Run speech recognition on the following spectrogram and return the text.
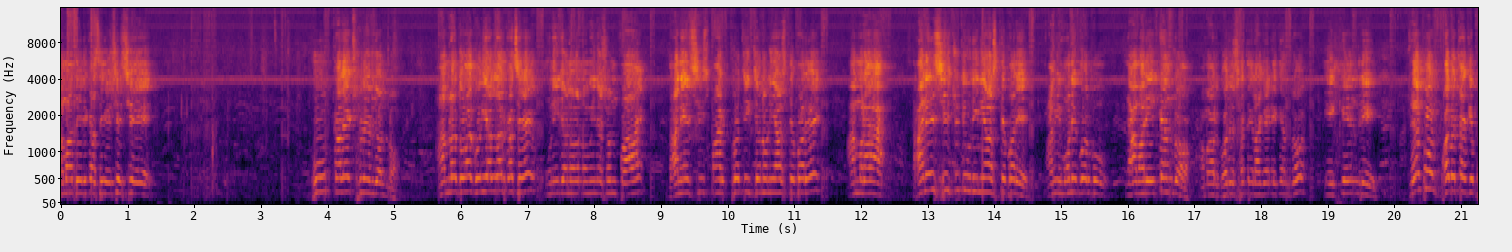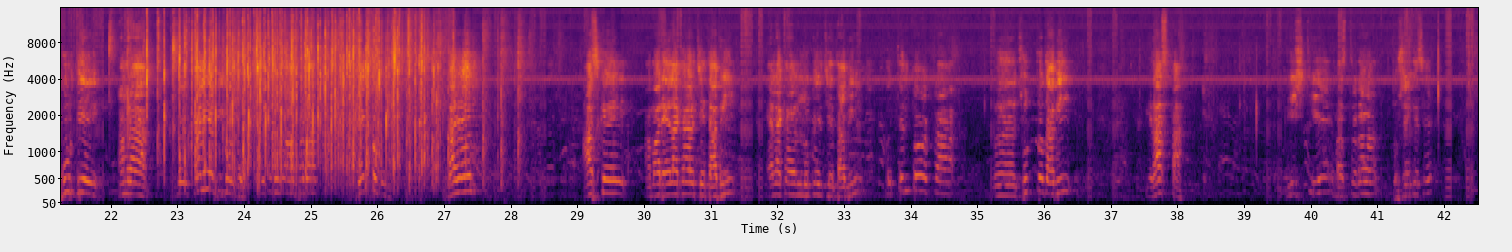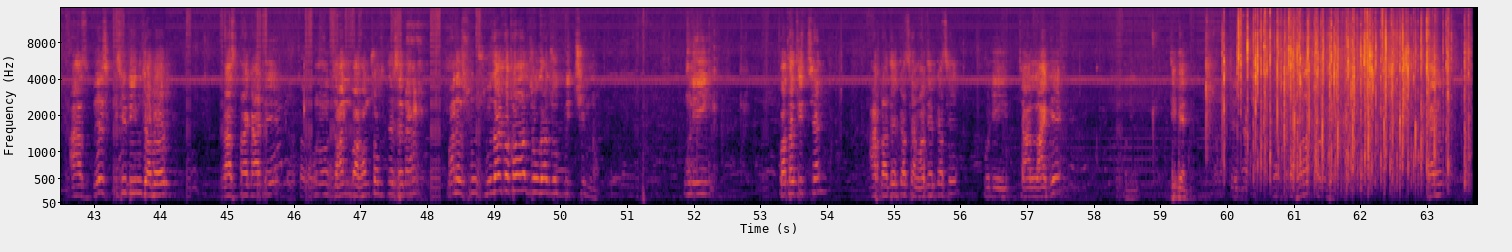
আমাদের কাছে এসেছে ভোট কালেকশনের জন্য। আমরা দোয়া করি আল্লাহর কাছে, উনি যেন নমিনেশন পায়। ধানের শীষ মার্ক প্রতীক যেন নিয়ে আসতে পারে। আমরা ধানের শীষ যদি উনি নিয়ে আসতে পারে, আমি মনে করব যে আমার এই কেন্দ্র, আমার ঘরের সাথে লাগান এই কেন্দ্র, এই কেন্দ্রে ব্যাপকভাবে তাকে ভোট দিয়ে আমরা কামিয়াবি করব। আশাবাদ ব্যক্ত করি। যাই হোক আজকে আমার এলাকার যে দাবি, এলাকার লোকের যে দাবি, অত্যন্ত একটা ছোট্ট দাবি, রাস্তা। বৃষ্টি রাস্তাটা ধসে গেছে। আজ বেশ কিছুদিন যাবৎ রাস্তাঘাটে কোনো যানবাহন চলতেছে না। মানে সোজা কথা যোগাযোগ বিচ্ছিন্ন। উনি কথা দিচ্ছেন। আপনাদের কাছে, আমাদের কাছে উনি যা লাগে, উনি দিবেন রাস্তাটা ভরাট করবেন যাই হোক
